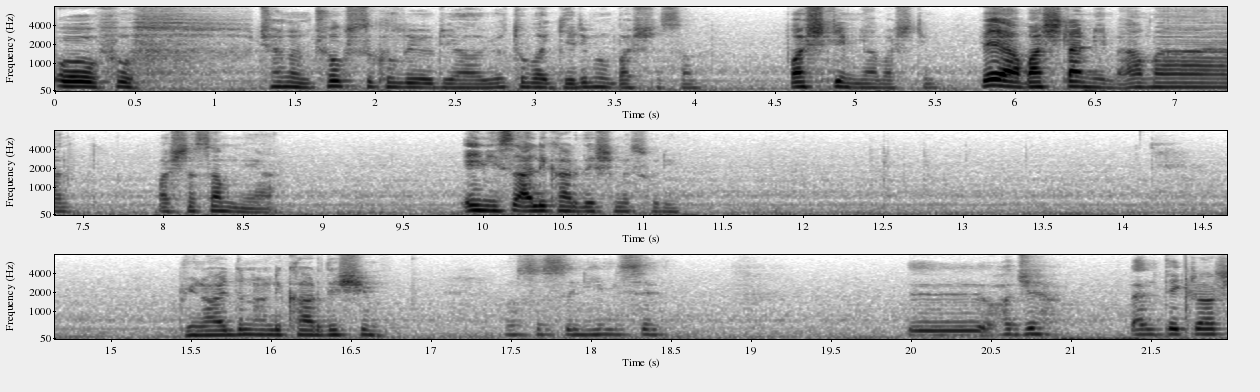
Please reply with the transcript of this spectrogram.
Of of. Canım çok sıkılıyor ya. YouTube'a geri mi başlasam? Başlayayım ya başlayayım. Veya başlamayayım aman. Başlasam mı ya? En iyisi Ali kardeşime sorayım. Günaydın Ali kardeşim. Nasılsın, iyi misin? Ee, hacı, ben tekrar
